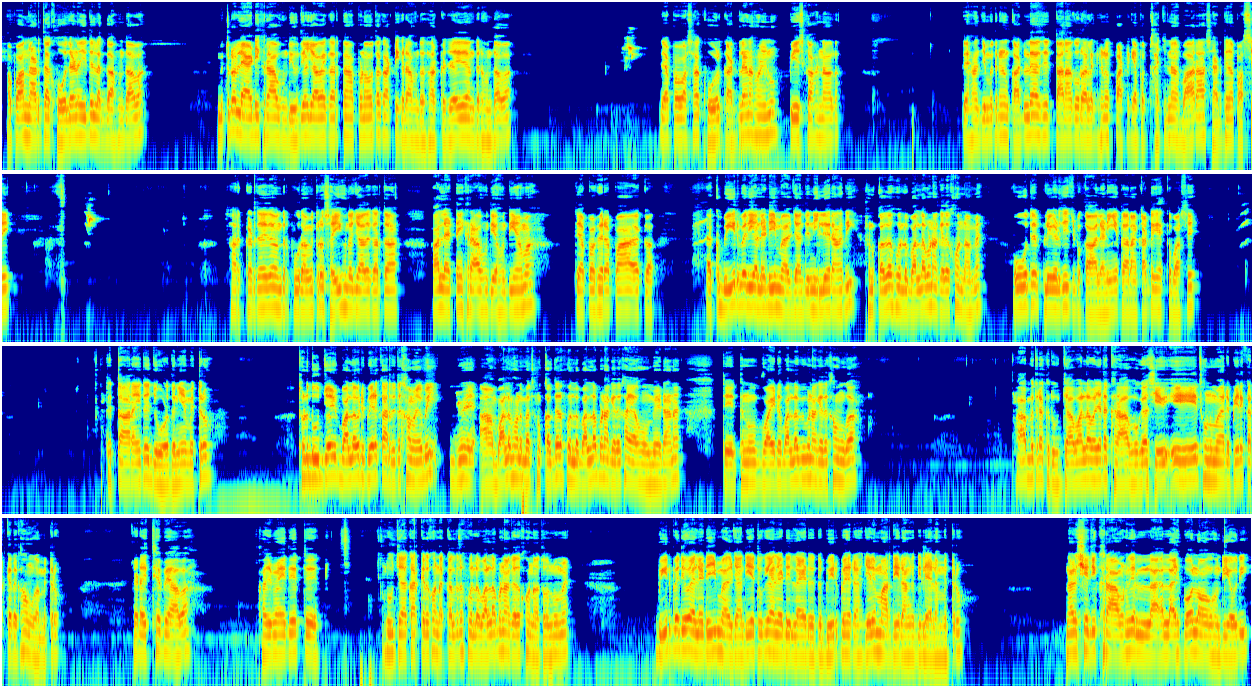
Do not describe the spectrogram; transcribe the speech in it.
ਆਪਾਂ ਨੜ ਤਾਂ ਖੋਲ ਲੈਣਾ ਜਿਹਦੇ ਲੱਗਾ ਹੁੰਦਾ ਵਾ। ਮਿੱਤਰੋ ਲਾਈਟ ਹੀ ਖਰਾਬ ਹੁੰਦੀ ਹੁੰਦੀ ਆ ਜ਼ਿਆਦਾ ਕਰ ਤਾਂ। ਆਪਣਾ ਉਹ ਤਾਂ ਘੱਟ ਹੀ ਖਰਾਬ ਹੁੰਦਾ ਸਰਕਟ ਜਿਹੜਾ ਇਹਦੇ ਅੰਦਰ ਹੁੰਦਾ ਵਾ। ਤੇ ਆਪਾਂ ਬਸ ਆਹ ਖੋਲ ਕੱਢ ਲੈਣਾ ਹੁਣ ਇਹਨੂੰ ਪੇਚਕਸ ਨਾਲ। ਤੇ ਹਾਂਜੀ ਮਿੱਤਰ, ਇਹਨੂੰ ਕੱਢ ਲਿਆ ਸੀ। ਤਾਰਾਂ ਤੋਰਾਂ ਲੱਗੀਆਂ ਨੇ, ਪੱਟ ਕੇ ਆਪਾਂ ਖਿੱਚ ਲੈਣਾ ਬਾਹਰ ਆ ਛੱਡ ਦੇਣਾ ਪਾਸੇ। ਸਰਕਟ ਦਾ ਇਹਦੇ ਅੰਦਰ ਪੂਰਾ ਮਿੱਤਰੋ ਸਹੀ ਹੁੰਦਾ ਜ਼ਿਆਦਾ ਕਰਤਾ ਆ ਲਾਈਟਾਂ ਹੀ ਖਰਾਬ ਹੁੰਦੀਆਂ ਹੁੰਦੀਆਂ ਵਾ, ਤੇ ਆਪਾਂ ਫਿਰ ਆਪਾਂ ਇੱਕ ਇੱਕ 20 ਰੁਪਏ ਦੀ LED ਮਿਲ ਜਾਂਦੀ ਨੀਲੇ ਰੰਗ ਦੀ, ਤੁਹਾਨੂੰ ਕਲਰਫੁੱਲ ਬਾਲਾ ਬਣਾ ਕੇ ਦਿਖਾਉਣਾ ਮੈਂ, ਉਹ ਤੇ ਪਲੇਟ ਜਿਹੀ ਚਪਕਾ ਲੈਣੀ ਹੈ, ਤਾਰਾਂ ਕੱਢ ਕੇ ਇੱਕ ਪਾਸੇ, ਤੇ ਤਾਰਾਂ ਹੀ ਇਹਦੇ ਜੋੜ ਦੇਣੀਆਂ ਮਿੱਤਰੋ। ਤੁਹਾਨੂੰ ਦੂਜਾ ਵੀ ਬਲਬ ਰਿਪੇਅਰ ਕਰਦੇ ਦਿਖਾਵਾਂਗੇ ਬਈ, ਜਿਵੇਂ ਆਮ ਬਲਬ ਹੁਣ ਮੈਂ ਤੁਹਾਨੂੰ ਕਲਰਫੁੱਲ ਬਲਬ ਬਣਾ ਕੇ ਦਿਖਾਇਆ ਹੋਮਮੇਡ ਹਨ ਤੇ ਤੈਨੂੰ ਵਾਈਟ ਬਲਬ ਵੀ ਬਣਾ ਕੇ ਦਿਖਾਉਂਗਾ ਆ ਮਿੱਤਰ ਇੱਕ ਦੂਜਾ ਵਾਲਾ ਵਾ ਜਿਹੜਾ ਖਰਾਬ ਹੋ ਗਿਆ ਸੀ, ਇਹ ਇਹ ਤੁਹਾਨੂੰ ਮੈਂ ਰਿਪੇਅਰ ਕਰਕੇ ਦਿਖਾਉਂਗਾ ਮਿੱਤਰੋ। ਜਿਹੜਾ ਇੱਥੇ ਪਿਆ ਵਾ ਖਜ ਮੈਂ ਇਹਦੇ ਤੇ ਦੂਜਾ ਕਰਕੇ ਦਿਖਾਉਣਾ ਕਲਰਫੁੱਲ ਵਾਲਾ ਬਣਾ ਕੇ ਦਿਖਾਉਣਾ ਤੁਹਾਨੂੰ ਮੈਂ। 20 ਰੁਪਏ ਦੀ ਉਹ LED ਮਿਲ ਜਾਂਦੀ ਹੈ, ਕਿਉਂਕਿ LED ਲਾਈਟ ਦੇ ਤੋਂ 20 ਰੁਪਏ ਜਿਹੜੇ ਮਰਦੀ ਰੰਗ ਦੀ ਲੈ ਲੈ ਮਿੱਤਰੋ। ਨਾਲ ਛੇ ਛੇਤੀ ਖਰਾਬ ਹੁੰਦੀ ਲਾਈਫ ਬਹੁਤ ਲੌਂਗ ਹੁੰਦੀ ਹੈ ਉਹਦੀ।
